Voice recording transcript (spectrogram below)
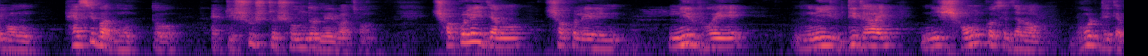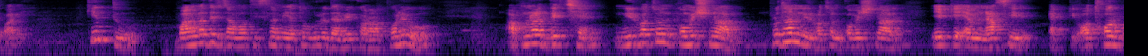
এবং ফ্যাসিবাদ মুক্ত একটি সুষ্ঠু সুন্দর নির্বাচন। সকলেই যেন সকলের নির্ভয়ে, নির্দ্বিধায়, নিঃসংকোচে যেন ভোট দিতে পারে। কিন্তু বাংলাদেশ জামাত ইসলামী এতগুলো দাবি করার পরেও আপনারা দেখছেন নির্বাচন কমিশনার, প্রধান নির্বাচন commissioner A K M Nasir একটি অথর্ব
